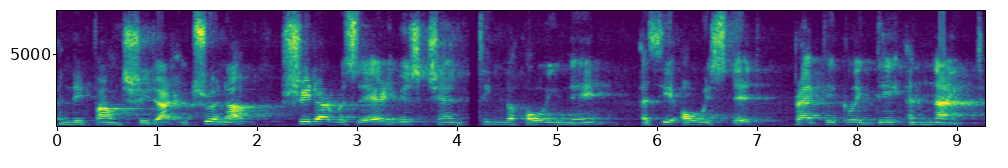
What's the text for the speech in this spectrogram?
and they found Sridhar and true enough, Sridhar was there, he was chanting the holy name as he always did, practically day and night.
